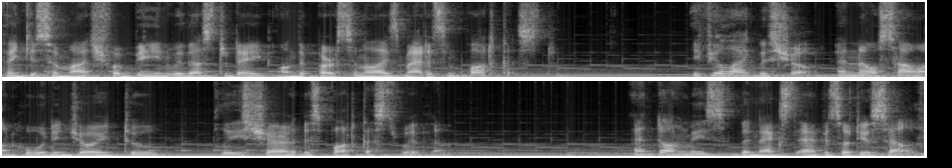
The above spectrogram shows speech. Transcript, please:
Thank you so much for being with us today on the Personalized Medicine podcast. If you like this show and know someone who would enjoy it too, please share this podcast with them. And don't miss the next episode yourself.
